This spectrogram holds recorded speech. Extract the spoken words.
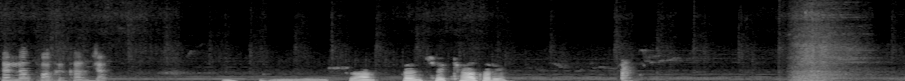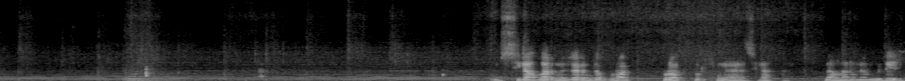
Sen nasıl bakır kazacaksın? Şu an ben şey kağıt arıyorum. Silahların üzerinde bırak. Bırak dursun yani silahlar. Silahlar önemli değil.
